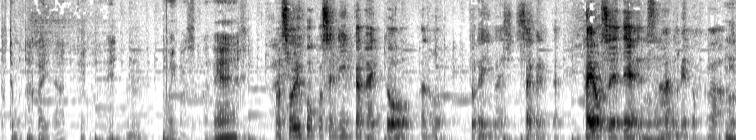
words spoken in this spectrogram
とても高いなっていうのはね、うん、思いますかね。まあ、そういう方向性にいかないとあの特に今最後に言った多様性でそのアニメとか、うんうん、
